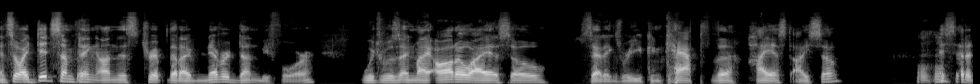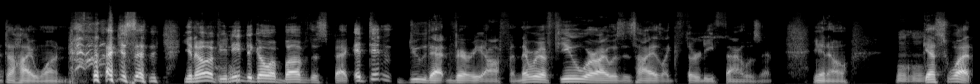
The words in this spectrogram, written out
And so I did something on this trip that I've never done before, which was in my auto ISO settings where you can cap the highest ISO. Mm-hmm. I set it to high one. I just said, you know, if you need to go above the spec, it didn't do that very often. There were a few where I was as high as like 30,000, you know. Mm-hmm. Guess what?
